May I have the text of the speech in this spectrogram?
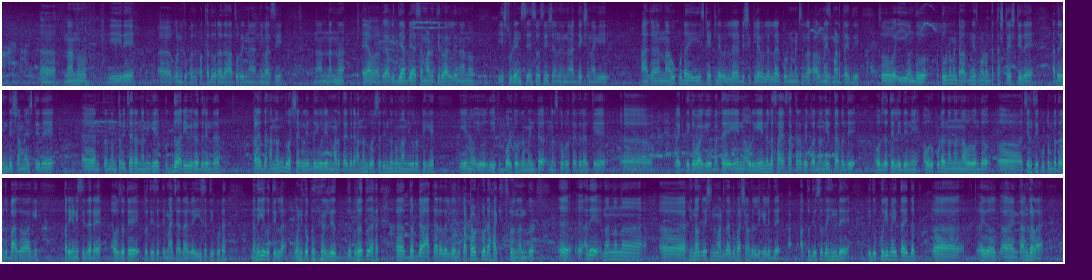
ಆ, ನಾನು ಈ ಇದೇ ಆ, ಗೋಣಿಕೊಪ್ಪದ ಪಕ್ಕದೂರಾದ ಹಾತೂರಿನ ನಿವಾಸಿ. ನಾನು ನನ್ನ ಯಾವಾಗ ವಿದ್ಯಾಭ್ಯಾಸ ಮಾಡುತ್ತಿರುವಾಗಲೇ ನಾನು ಈ ಸ್ಟೂಡೆಂಟ್ಸ್ ಅಸೋಸಿಯೇಷನ್ನ ಅಧ್ಯಕ್ಷನಾಗಿ ಆಗ ನಾವು ಕೂಡ ಈ ಸ್ಟೇಟ್ ಲೆವೆಲ್ ಡಿಸ್ಟ್ರಿಕ್ಟ್ ಲೆವೆಲ್ ಎಲ್ಲ ಟೂರ್ನಮೆಂಟ್ಸ್ ಎಲ್ಲ ಆರ್ಗನೈಸ್ ಮಾಡ್ತಾ ಇದ್ವಿ. ಸೊ ಈ ಒಂದು ಟೂರ್ನಮೆಂಟ್ ಆರ್ಗನೈಸ್ ಮಾಡುವಂಥ ಕಷ್ಟ ಎಷ್ಟಿದೆ, ಅದರ ಹಿಂದೆ ಶ್ರಮ ಎಷ್ಟಿದೆ ಅಂತ ವಿಚಾರ ನನಗೆ ಖುದ್ದು ಅರಿವಿರೋದ್ರಿಂದ ಕಳೆದ ಹನ್ನೊಂದು ವರ್ಷಗಳಿಂದ ಇವರು ಏನು ಮಾಡ್ತಾ ಇದ್ದಾರೆ, ಹನ್ನೊಂದು ವರ್ಷದಿಂದನೂ ನಾನು ಇವರೊಟ್ಟಿಗೆ ಏನು ಇವ್ರದ್ದು ಈ ಫುಟ್ಬಾಲ್ ಟೂರ್ನಮೆಂಟ್ ನಡೆಸ್ಕೊ ಬರ್ತಾ ಇದ್ದಾರೆ, ಅದಕ್ಕೆ ವೈಯಕ್ತಿಕವಾಗಿಯೂ ಮತ್ತು ಏನು ಅವ್ರಿಗೆ ಏನೆಲ್ಲ ಸಹಾಯ ಸಹಕಾರ ಬೇಕೋ ಅದನ್ನ ನೀಡ್ತಾ ಬಂದು ಅವ್ರ ಜೊತೆಯಲ್ಲಿ ಇದ್ದೀನಿ ಅವರು ಕೂಡ ನನ್ನನ್ನು ಅವರು ಒಂದು ಚೆಲ್ಸಿ ಕುಟುಂಬದ ಒಂದು ಭಾಗವಾಗಿ ಪರಿಗಣಿಸಿದ್ದಾರೆ. ಅವ್ರ ಜೊತೆ ಪ್ರತಿ ಸತಿ ಮ್ಯಾಚ್ ಆದಾಗ ಈ ಸತಿ ಕೂಡ ನನಗೆ ಗೊತ್ತಿಲ್ಲ. ಗೋಣಿಕೊಪ್ಪದಲ್ಲಿ ಬೃಹತ್ ದೊಡ್ಡ ಆಕಾರದಲ್ಲಿ ಒಂದು ಕಟೌಟ್ ಕೂಡ ಹಾಕಿದ್ರು ನಂದು. ಅದೇ ನಾನು ನನ್ನ ಇನಾಗ್ರೇಷನ್ ಮಾಡಿದಾಗ ಭಾಷಣದಲ್ಲಿ ಹೇಳಿದ್ದೆ. ಹತ್ತು ದಿವಸದ ಹಿಂದೆ ಇದು ಕುರಿ ಮೇಯ್ತಾ ಇದ್ದ ಇದು ಇಂಥ ಅಂಗಳ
